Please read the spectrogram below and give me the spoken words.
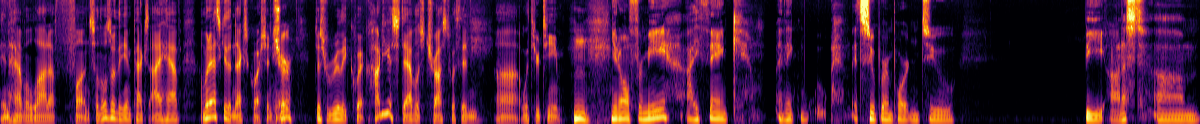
and have a lot of fun. So those are the impacts I have. I'm going to ask you the next question here. Sure. Just really quick. How do you establish trust within uh, with your team? Hmm. You know, for me, I think I think it's super important to be honest, um,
